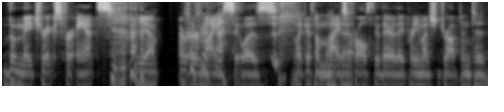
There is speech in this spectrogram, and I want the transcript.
the matrix for ants Yeah. or, or mice it was like if a Something like mice that. crawls through there they pretty much dropped into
